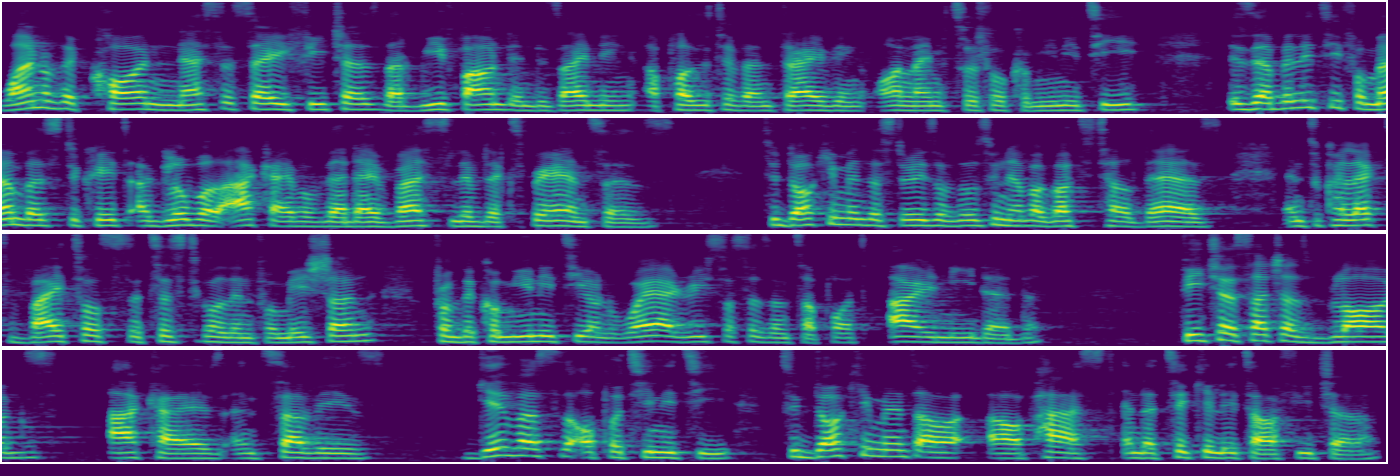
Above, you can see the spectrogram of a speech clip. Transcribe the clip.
one of the core necessary features that we found in designing a positive and thriving online social community is the ability for members to create a global archive of their diverse lived experiences, to document the stories of those who never got to tell theirs, and to collect vital statistical information from the community on where resources and support are needed. Features such as blogs, archives, and surveys give us the opportunity to document our, our past and articulate our future,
